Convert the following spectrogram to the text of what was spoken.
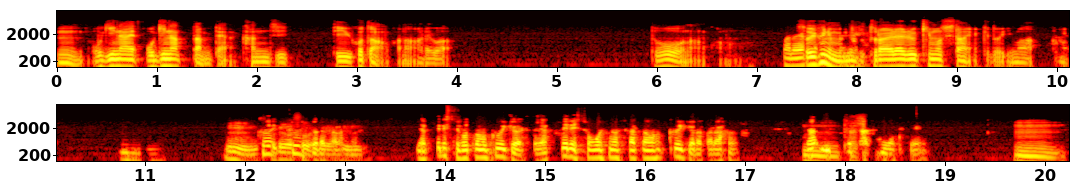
うん、補い、補ったみたいな感じっていうことなのかな、あれは。どうなのかな。まあね、そういうふうにもなんか捉えられる気もしたんやけど、今。うん。うん、空空虚だから、やってる仕事も空虚だし、やってる消費の仕方も空虚だから、なん確かに。て。うん。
